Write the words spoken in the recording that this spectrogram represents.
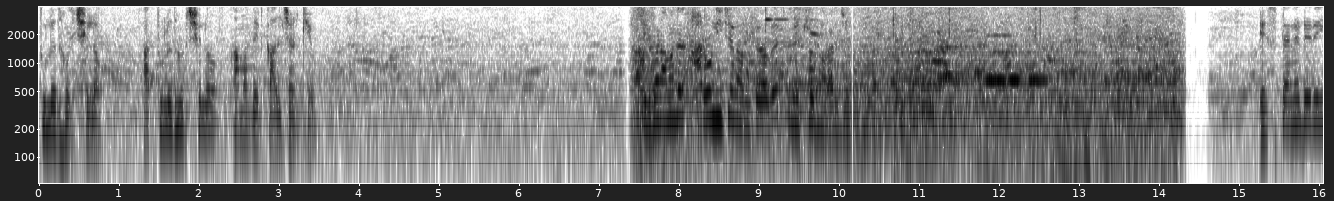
তুলে ধরছিল আর তুলে ধরছিল আমাদের কালচারকেও। এবার আমাদের আরও নিচে নামতে হবে মেট্রো ধরার জন্য। এসপ্ল্যানেডের এই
